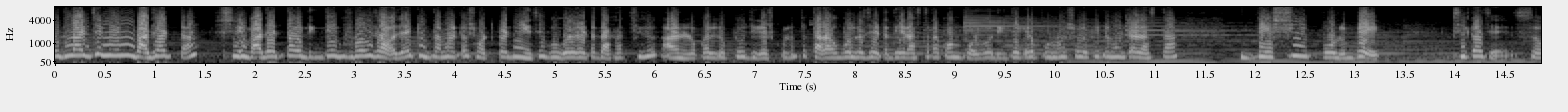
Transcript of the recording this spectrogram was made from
উদলার যে মেন বাজারটা, সেই বাজারটা ওই দিক দিয়ে ঘুরেও যাওয়া যায়, কিন্তু আমরা একটা শর্টকাট নিয়েছি গুগল এটা দেখাচ্ছিল, আর লোকাল লোককেও জিজ্ঞেস করলাম, তো তারাও বলল যে এটা দিয়ে রাস্তাটা কম পড়বে, ওদিক দিয়ে গেলে পনেরো ষোলো কিলোমিটার রাস্তা বেশি পড়বে, ঠিক আছে? সো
